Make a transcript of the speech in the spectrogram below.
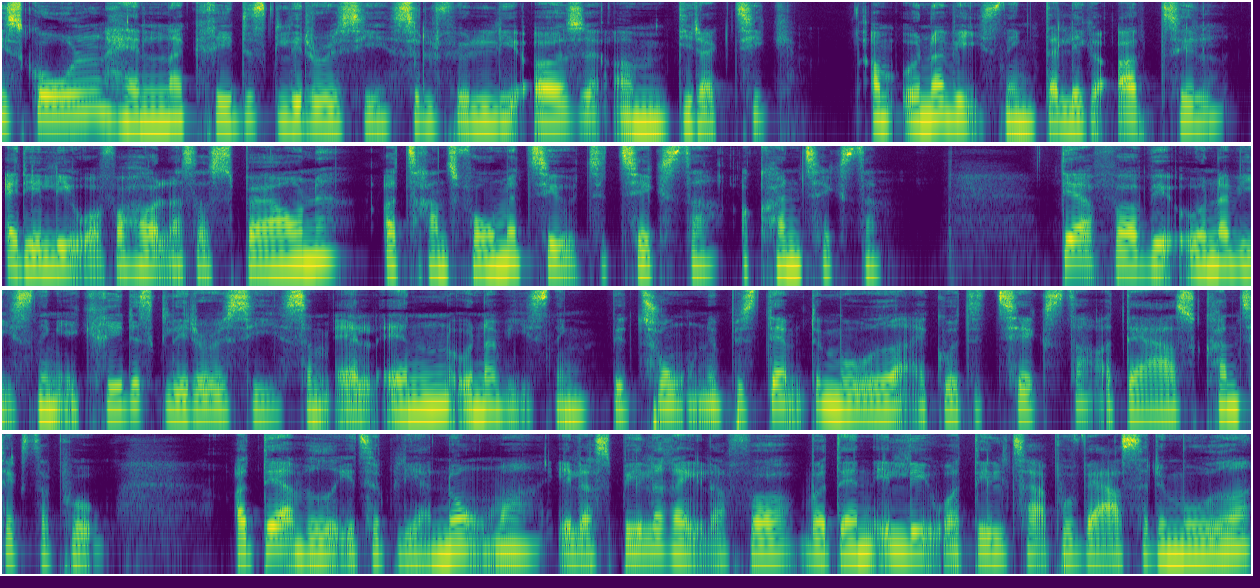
I skolen handler kritisk literacy selvfølgelig også om didaktik, om undervisning, der ligger op til, at elever forholder sig spørgende og transformativt til tekster og kontekster. Derfor vil undervisning i kritisk literacy, som al anden undervisning, betone bestemte måder at gå til tekster og deres kontekster på, og derved etablere normer eller spilleregler for, hvordan elever deltager på værdsatte måder,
